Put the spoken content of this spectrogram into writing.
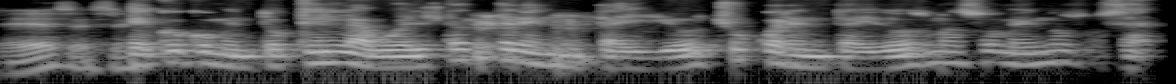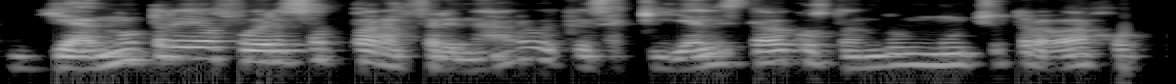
Sí, sí, sí. Checo comentó que en la vuelta 38, 42 más o menos, o sea, ya no traía fuerza para frenar, güey, que o sea, que ya le estaba costando mucho trabajo.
